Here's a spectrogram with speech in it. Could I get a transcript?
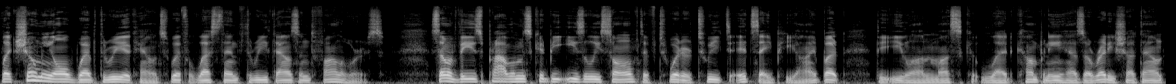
like show me all Web3 accounts with less than 3,000 followers. Some of these problems could be easily solved if Twitter tweaked its API, but the Elon Musk led company has already shut down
